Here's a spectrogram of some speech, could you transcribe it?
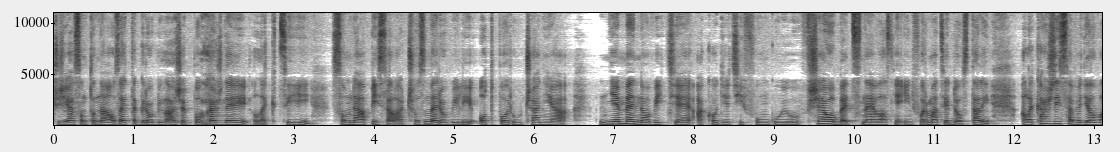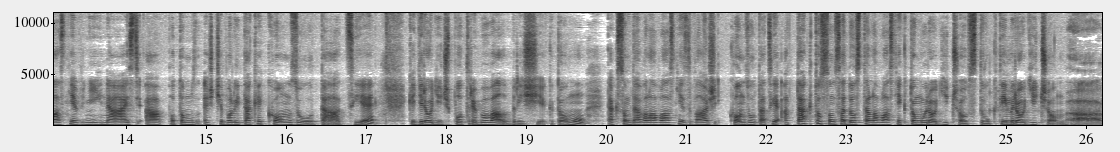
Čiže ja som to naozaj tak robila, že po každej lekcii som napísala, čo sme robili, odporúčania, nemenovite, ako deti fungujú. Všeobecné vlastne informácie dostali, ale každý sa vedel vlastne v nich nájsť a potom ešte boli také konzultácie. Keď rodič potreboval bližšie k tomu, tak som dávala vlastne zvlášť konzultácie a takto som sa dostala vlastne k tomu rodičovstvu, k tým rodičom. A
